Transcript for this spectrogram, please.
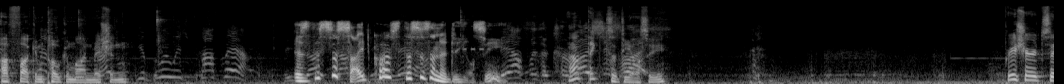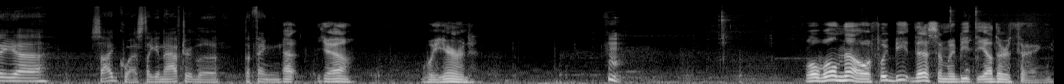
a fucking Pokemon mission. You blew his pup out. He's Is this a side quest? This isn't a DLC. Out with the I don't think it's a. DLC. Pretty sure it's a uh, side quest, like an after the the thing. Uh, yeah. Weird. Hmm. Well, we'll know if we beat this and we beat the other thing,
